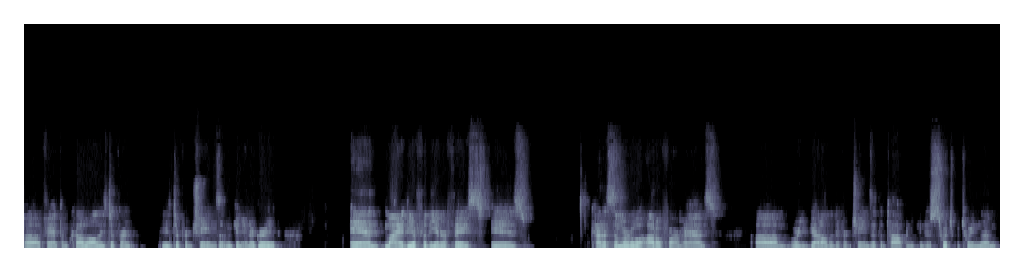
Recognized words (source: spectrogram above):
uh, Fantom Cub, all these different these different chains that we can integrate. And my idea for the interface is kind of similar to what AutoFarm has, um, where you've got all the different chains at the top and you can just switch between them.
